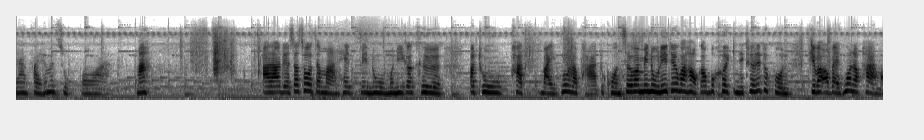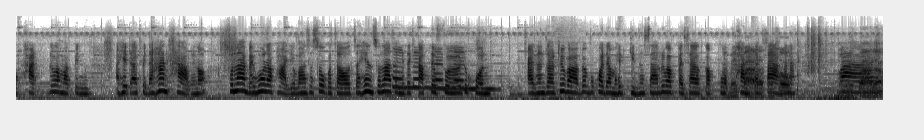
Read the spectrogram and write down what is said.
ย่างไฟให้มันสุกก่อนมาเอาละเดี๋ยวซาโซจะมาเฮ็ดเมนูมื้อนี้ก็คือปลาทูผัดใบโหระพาทุกคนเชื่อว่าเมนูนี้ถือว่าเฮาก็บ่เคยกินจักเทื่อได้ทุกคน ที่ว่าเอาใบโหระพามาผัดหรือว่ามาเป็นเฮ็ดเป็นอาหารข้าวเนี่ยเนาะส่วนหลายใบโหระพาอย่าวางซาโซก็จะเอาจะเห็นส่วนหลายจะมีแต่กับแต่เฟอทุกคนอันนั้นจะถือว่าแบบบ่ค่อยได้มาเฮ็ดกินนะซะหรือว่าไปใส่กับพวกพันธุ์ต่างๆนั่นน่ะ ไม่ปลาว้ายแล้ว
